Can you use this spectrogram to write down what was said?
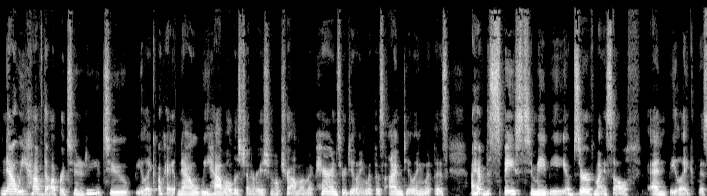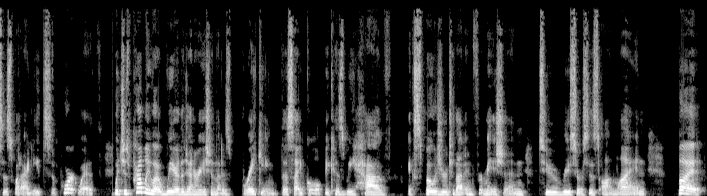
now we have the opportunity to be like, okay, now we have all this generational trauma. My parents are dealing with this. I'm dealing with this. I have the space to maybe observe myself and be like, this is what I need support with, which is probably why we are the generation that is breaking the cycle because we have exposure to that information, to resources online. But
